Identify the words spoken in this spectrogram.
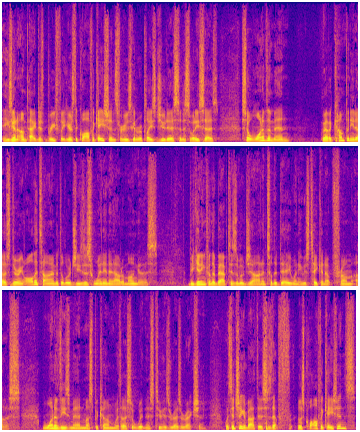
he's going to unpack just briefly. Here's the qualifications for who's going to replace Judas, and this is what he says. So one of the men who have accompanied us during all the time that the Lord Jesus went in and out among us, beginning from the baptism of John until the day when he was taken up from us. One of these men must become with us a witness to his resurrection. What's interesting about this is that those qualifications,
